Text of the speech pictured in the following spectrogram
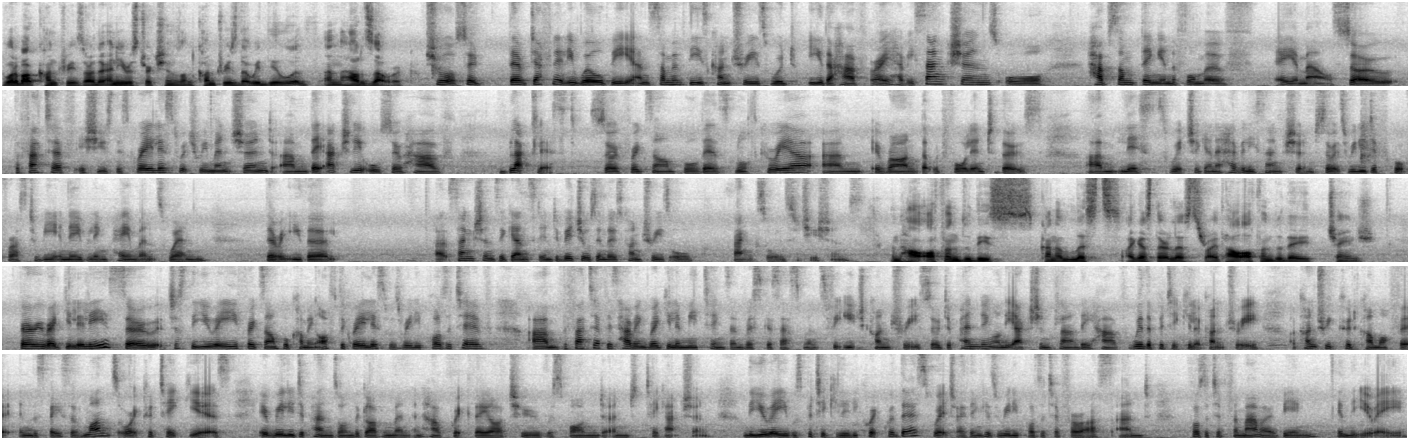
What about countries? Are there any restrictions on countries that we deal with, and how does that work? Sure. So there definitely will be, and some of these countries would either have very heavy sanctions or have something in the form of AML. So the FATF issues this grey list, which we mentioned. Um, they actually also have blacklist. So, for example, there's North Korea and Iran that would fall into those um, lists, which again are heavily sanctioned. So it's really difficult for us to be enabling payments when there are either uh, sanctions against individuals in those countries or banks or institutions. And how often do these kind of lists, I guess they're lists, right? How often do they change? Very regularly. So just the UAE, for example, coming off the grey list was really positive. Um, the FATF is having regular meetings and risk assessments for each country. So depending on the action plan they have with a particular country, a country could come off it in the space of months or it could take years. It really depends on the government and how quick they are to respond and take action. The UAE was particularly quick with this, which I think is really positive for us and positive for Mamo being in the UAE.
